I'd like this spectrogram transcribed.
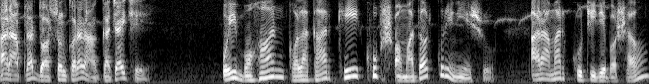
আর আপনার দর্শন করার আজ্ঞা চাইছে। ওই মহান কলাকারকে খুব সমাদর করে নিয়ে এসো। আর আমার কুটিরে বসাও।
